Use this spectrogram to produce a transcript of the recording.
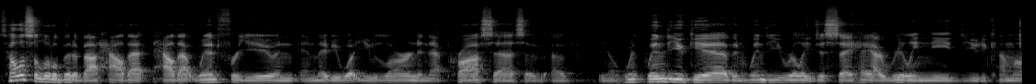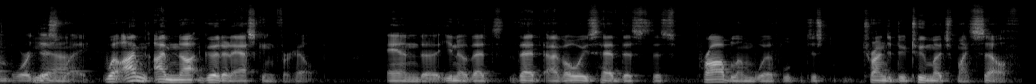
tell us a little bit about how that how that went for you, and, and maybe what you learned in that process of, of you know when, when, do you give and when do you really just say, hey, I really need you to come on board yeah. this way. Well, I'm I'm not good at asking for help, and uh, you know that's that I've always had this this problem with just trying to do too much myself.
